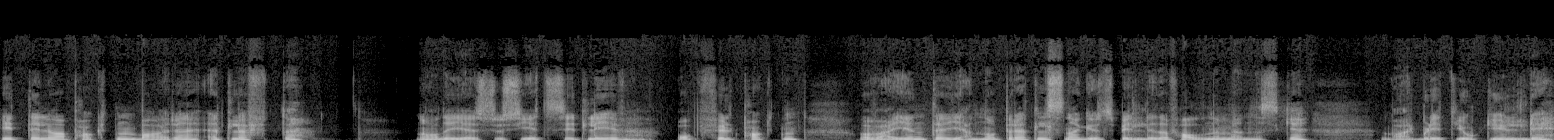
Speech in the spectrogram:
Hittil var pakten bare et løfte. Nå hadde Jesus gitt sitt liv, oppfylt pakten, og veien til gjenopprettelsen av Guds bilde i det falne mennesket var blitt gjort gyldig.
